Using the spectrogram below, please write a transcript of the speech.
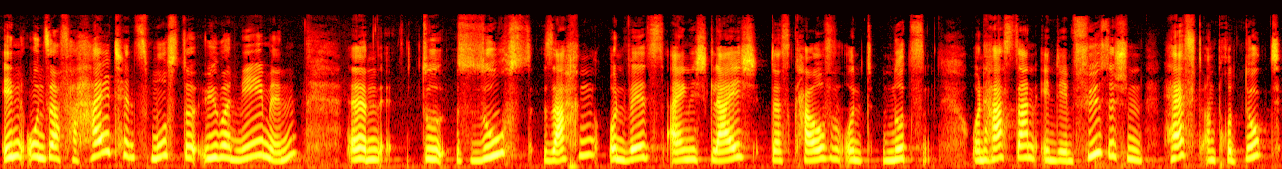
in unser Verhaltensmuster übernehmen. Du suchst Sachen und willst eigentlich gleich das kaufen und nutzen und hast dann in dem physischen Heft und Produkt,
